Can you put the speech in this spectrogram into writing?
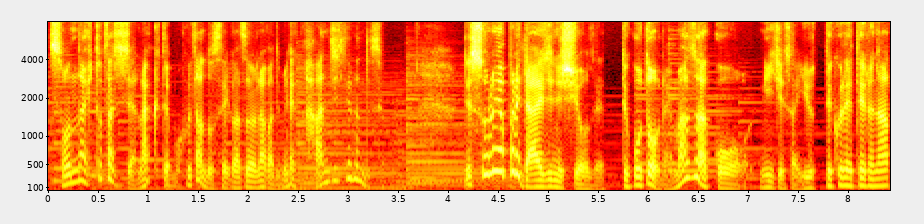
そんな人たちじゃなくても、普段の生活の中でみんな感じてるんですよ。で、それをやっぱり大事にしようぜってことをね、まずはこう、ニーチェさん言ってくれてるなっ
